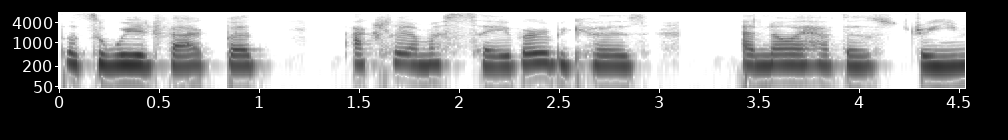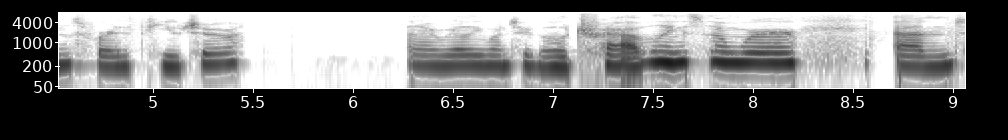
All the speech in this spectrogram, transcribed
That's a weird fact, but actually I'm a saver because I know I have those dreams for the future and I really want to go traveling somewhere and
